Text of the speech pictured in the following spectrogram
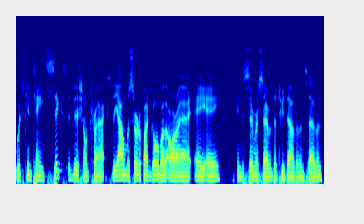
which contained six additional tracks. The album was certified gold by the RIAA in December 7th of 2007.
